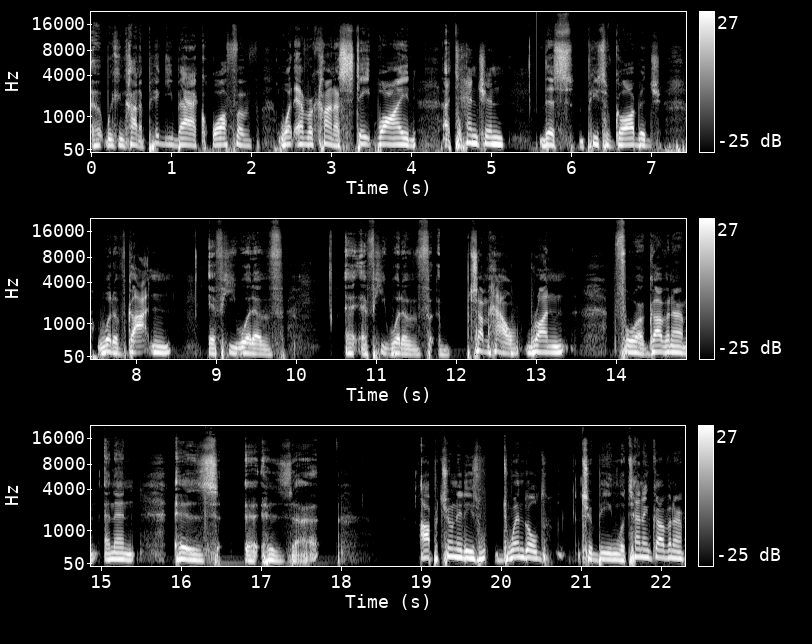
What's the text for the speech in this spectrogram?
uh, we can kind of piggyback off of whatever kind of statewide attention this piece of garbage would have gotten if he would have if he would have somehow run for governor, and then his uh, his uh, opportunities dwindled to being lieutenant governor,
